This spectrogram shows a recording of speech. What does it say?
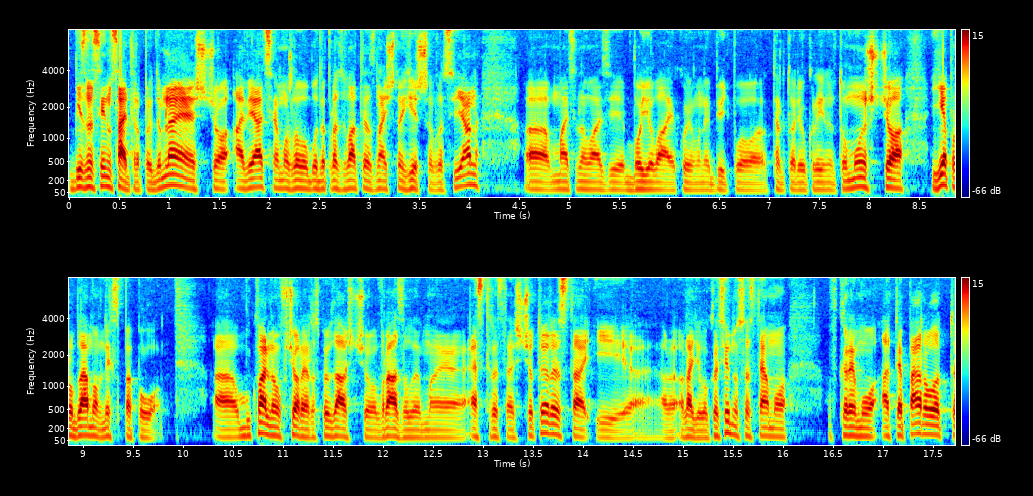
Бізнес інсайдер повідомляє, що авіація можливо буде працювати значно гірше в росіян. е, Мається на увазі бойова, якою вони б'ють по території України, тому що є проблема в них з ППО. Е, Буквально вчора я розповідав, що вразили ми С-300, С-400 і е, радіолокаційну систему в Криму. А тепер, от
